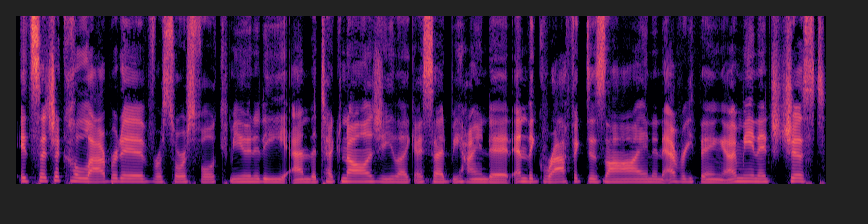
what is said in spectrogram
it's such a collaborative, resourceful community. And the technology, like I said, behind it, and the graphic design and everything. I mean, it's just,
